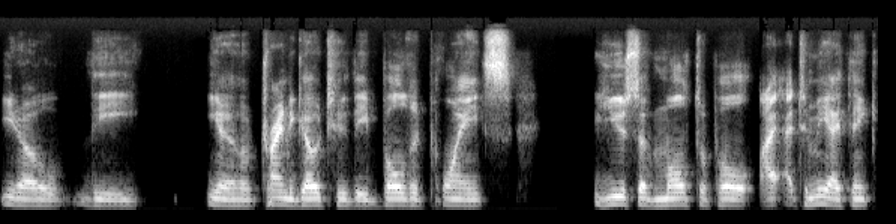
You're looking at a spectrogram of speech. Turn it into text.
you know, the, you know, trying to go to the bolded points, use of multiple. I I- to me, I think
